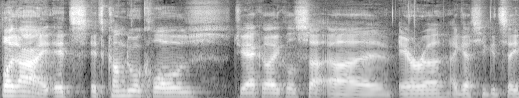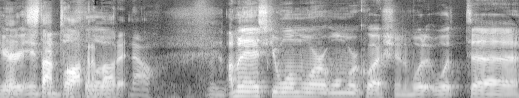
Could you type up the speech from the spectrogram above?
But all right, it's it's come to a close. Jack Eichel's uh, era, I guess you could say here in, Stop in talking Buffalo. about it now. I'm gonna ask you one more one more question. What what uh,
